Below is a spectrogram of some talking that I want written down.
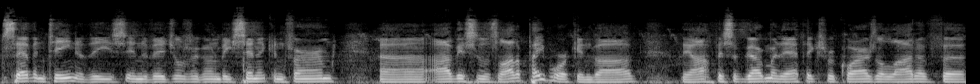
17 of these individuals are going to be Senate confirmed. Uh, obviously, there's a lot of paperwork involved. The Office of Government Ethics requires a lot of uh,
